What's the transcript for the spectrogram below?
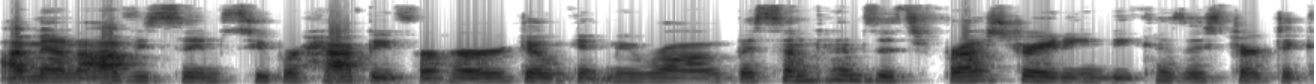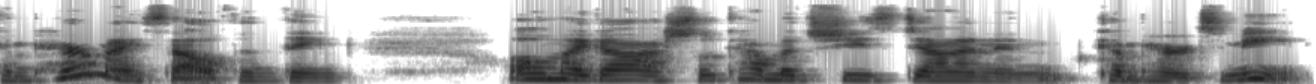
I mean, obviously, I'm super happy for her, don't get me wrong, but sometimes it's frustrating because I start to compare myself and think, oh my gosh, look how much she's done and compared to me.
